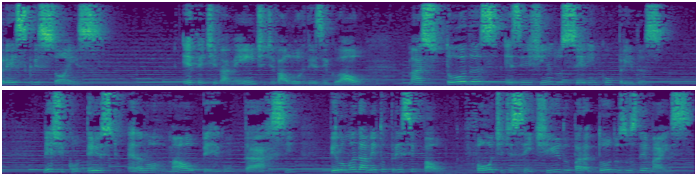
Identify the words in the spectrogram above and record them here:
prescrições, efetivamente de valor desigual, mas todas exigindo serem cumpridas. Neste contexto, era normal perguntar-se pelo mandamento principal, fonte de sentido para todos os demais.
